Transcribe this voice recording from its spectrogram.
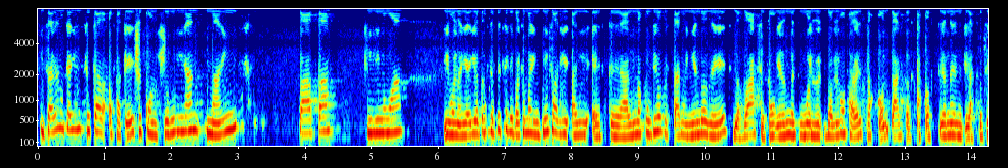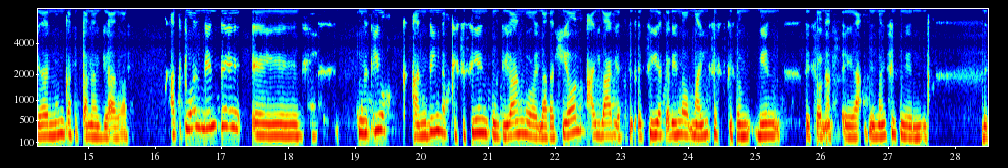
Y sabemos que hay o sea, que ellos consumían maíz, papa, quinoa, y bueno, y hay otras especies que por ejemplo incluso hay, este, algunos cultivos que están viniendo de los valles, donde volvemos a ver estos contactos, estas cuestiones de que las sociedades nunca están aisladas. Actualmente, eh, cultivos andinos que se siguen cultivando en la región, hay varias, sigue habiendo maíces que son bien de zonas, eh, de maíces de, de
